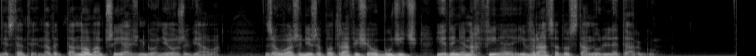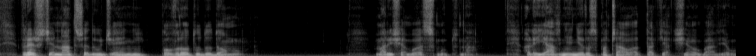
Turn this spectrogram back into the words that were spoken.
Niestety, nawet ta nowa przyjaźń go nie ożywiała. Zauważyli, że potrafi się obudzić jedynie na chwilę i wraca do stanu letargu. Wreszcie nadszedł dzień powrotu do domu. Marysia była smutna, ale jawnie nie rozpaczała, tak jak się obawiał.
